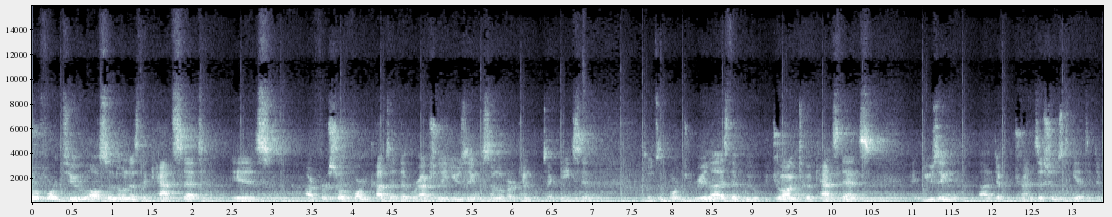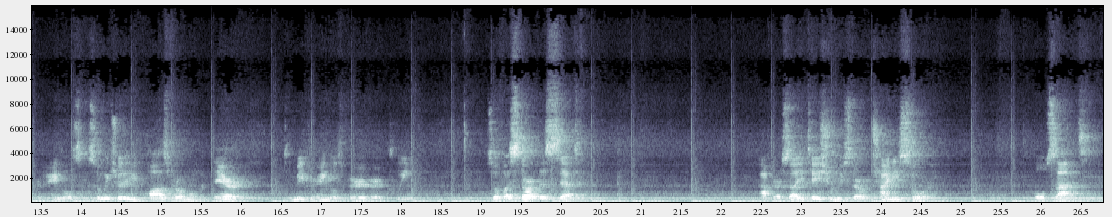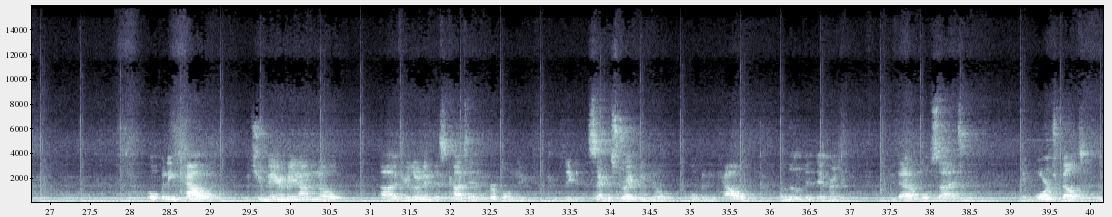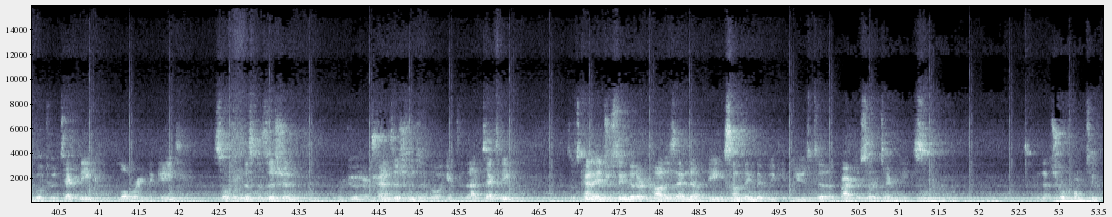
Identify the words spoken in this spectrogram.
Short form two, also known as the cat set, is our first short form kata that we're actually using some of our Kenpo techniques in. So it's important to realize that we will be drawing to a cat stance and using uh, different transitions to get to different angles. So make sure that you pause for a moment there to make your angles very, very clean. So if I start this set, after our salutation, we start with Chinese sword, both sides. Opening cowl, which you may or may not know uh, if you're learning this kata in purple and you've completed the second stripe, you know opening cowl, a little bit different. Do that on both sides. In orange belt, we go to a technique lowering the gate. So from this position, we're doing our transitions and going into that technique. So it's kind of interesting that our katas end up being something that we can use to practice our techniques. And that's short form two.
